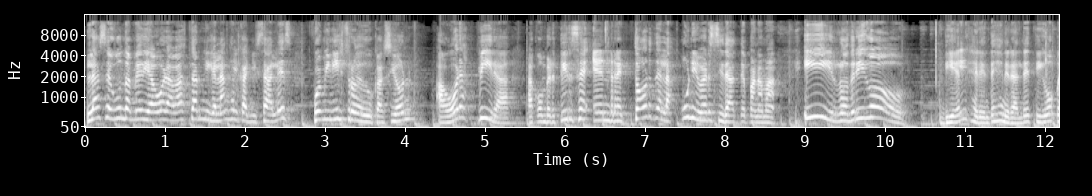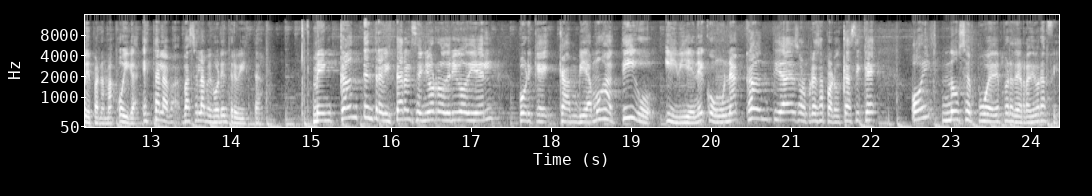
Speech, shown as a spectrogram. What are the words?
La segunda media hora va a estar Miguel Ángel Cañizales, fue ministro de Educación, ahora aspira a convertirse en rector de la Universidad de Panamá. Y Rodrigo Diel, gerente general de Tigo de Panamá. Oiga, esta va a ser la mejor entrevista. Me encanta entrevistar al señor Rodrigo Diel porque cambiamos activo y viene con una cantidad de sorpresas para usted. Así que hoy no se puede perder radiografía.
